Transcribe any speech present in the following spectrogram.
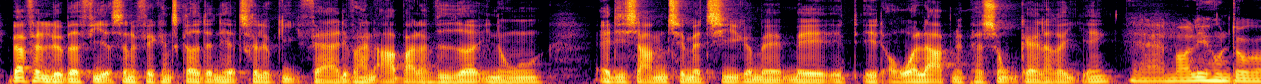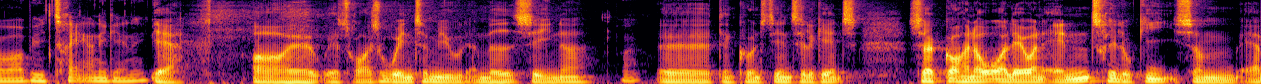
I hvert fald i løbet af 80'erne fik han skrevet den her trilogi færdig, hvor han arbejder videre i nogle af de samme tematikker med, med et, et overlappende persongalleri. Ikke? Ja, Molly hun dukker op i træerne igen, ikke? Ja, og øh, jeg tror også, Wintermute er med senere, øh, den kunstige intelligens. Så går han over og laver en anden trilogi, som er,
